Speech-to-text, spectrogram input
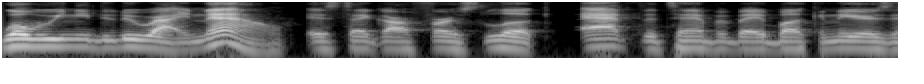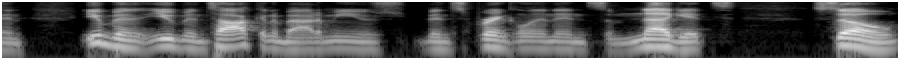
What we need to do right now is take our first look at the Tampa Bay Buccaneers, and you've been you've been talking about them. You've been sprinkling in some nuggets. So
